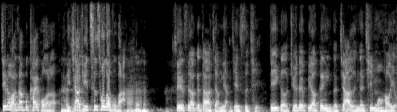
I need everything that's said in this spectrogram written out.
今天晚上不开火了，你下去吃臭豆腐吧。所以是要跟大家讲两件事情。第一个，绝对不要跟你的家人跟亲朋好友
